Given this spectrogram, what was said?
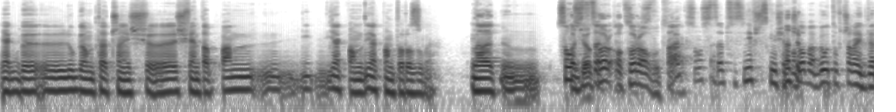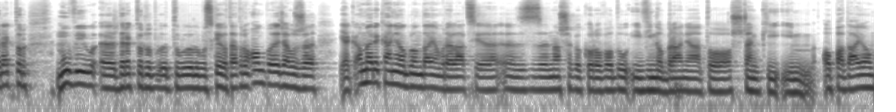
jakby e, lubią tę część e, święta. Pan, jak pan, jak pan to rozumie? No ale mm, chodzi o, kor, o sceptycy. korowód, tak? Tak, są sceptycy. Nie wszystkim się Znaczy- podoba. Był tu wczoraj dyrektor, mówił, e, dyrektor Lubuskiego Teatru, on powiedział, że jak Amerykanie oglądają relacje e, z naszego korowodu i winobrania, to szczęki im opadają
